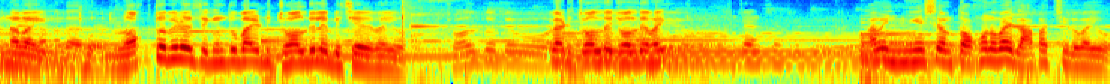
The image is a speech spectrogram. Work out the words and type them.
না ভাই রক্ত বেরোয়েছে কিন্তু ভাই একটু জল দিলে বেঁচে যাবে ভাই ও। জল তো দেবো। একটু জল দে জল দে ভাই। আমি নিয়ে এসলাম তখনও ভাই লাফাচ্ছিল ভাই ও।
